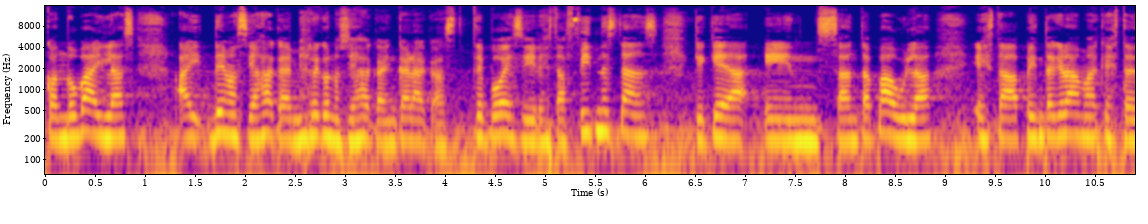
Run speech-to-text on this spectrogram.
cuando bailas hay demasiadas academias reconocidas acá en Caracas. Te puedo decir, está Fitness Dance que queda en Santa Paula, está Pentagrama que está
